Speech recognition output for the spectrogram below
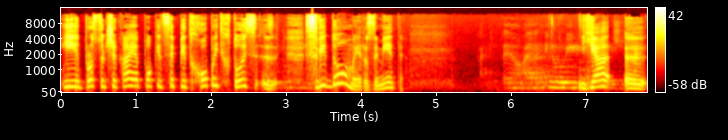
і просто чекає, поки це підхопить хтось е, свідомий, розумієте? Я, е,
